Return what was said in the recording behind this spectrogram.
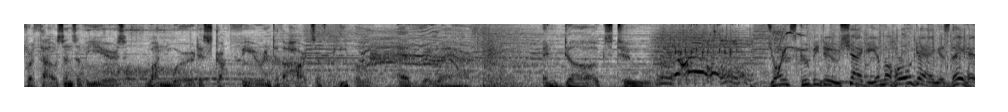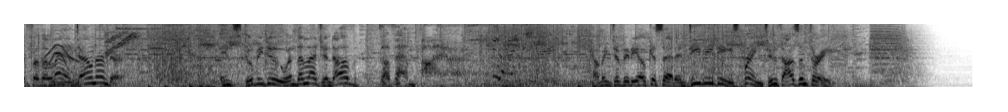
For thousands of years, one word has struck fear into the hearts of people everywhere. And dogs, too. Join Scooby Doo, Shaggy, and the whole gang as they head for the land down under. In Scooby Doo and the Legend of the Vampire. Coming to video cassette and DVD spring 2003.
